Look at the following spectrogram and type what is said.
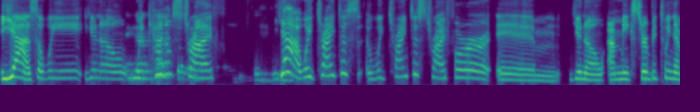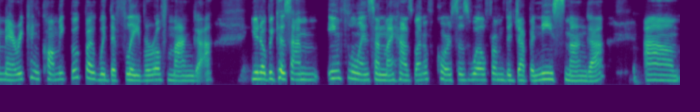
Yeah so we you know we kind of strive yeah we try to we try to strive for um you know a mixture between american comic book but with the flavor of manga you know because i'm influenced and my husband of course as well from the japanese manga um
